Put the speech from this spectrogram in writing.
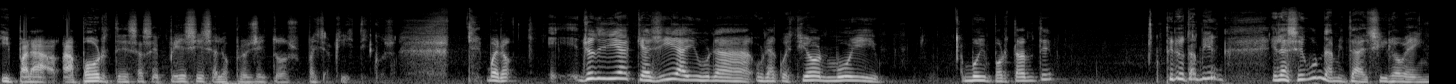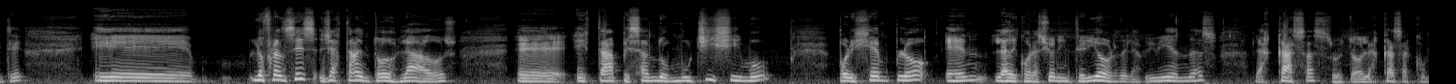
y para aporte de esas especies a los proyectos paisajísticos. Bueno, eh, yo diría que allí hay una, una cuestión muy, muy importante, pero también en la segunda mitad del siglo XX, eh, lo francés ya está en todos lados, eh, está pesando muchísimo por ejemplo, en la decoración interior de las viviendas, las casas, sobre todo las casas con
